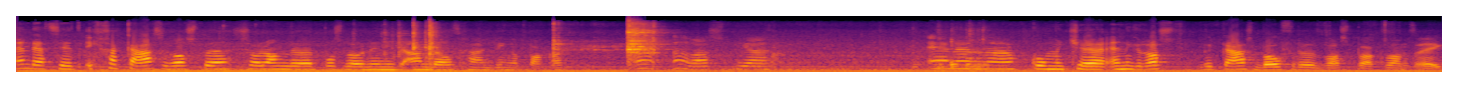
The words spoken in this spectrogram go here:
En that's it. Ik ga kaas raspen. Zolang de postbode niet aanbelt, ga ik dingen pakken. Een raspje. En een uh, kommetje. En ik rasp de kaas boven de wasbak, want ik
